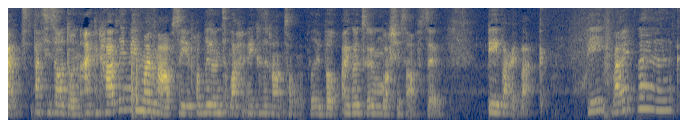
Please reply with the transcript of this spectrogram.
Right, that is all done. I can hardly move my mouth, so you're probably going to laugh at me because I can't talk properly, but I'm going to go and wash this off, so be right back. Be right back.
